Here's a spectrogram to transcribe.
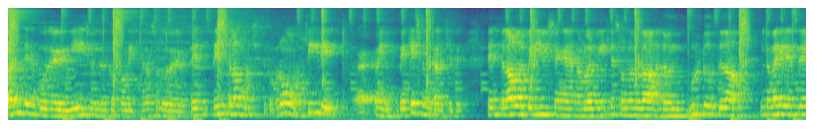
ஒன்ஸ் எனக்கு ஒரு ஏஜ் வந்ததுக்கப்புறம் லைக் என்ன சொல்ல ஒரு டென்த் டென்த்தெல்லாம் முடிச்சதுக்கப்புறம் ஃப்ரீ டே ஐ மீன் வெக்கேஷன் கிடச்சிது. டென்த்தெல்லாம் ஒரு பெரிய விஷயங்க. நம்மள வீட்டில் சொல்கிறது தான் அந்த ஒரு உருட்டு உருட்டு தான் இந்த மாதிரி வந்து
